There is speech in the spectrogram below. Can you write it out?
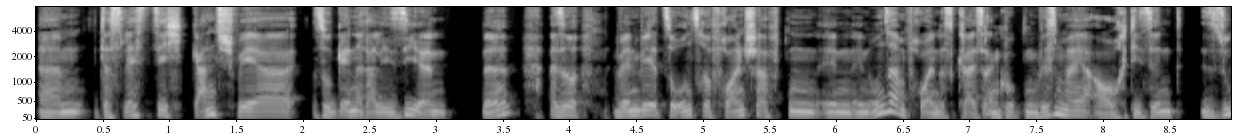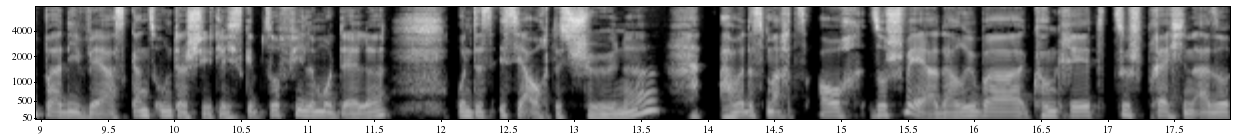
ähm, das lässt sich ganz schwer so generalisieren. Ne? Also wenn wir jetzt so unsere Freundschaften in, in unserem Freundeskreis angucken, wissen wir ja auch, die sind super divers, ganz unterschiedlich. Es gibt so viele Modelle und das ist ja auch das Schöne, aber das macht es auch so schwer, darüber konkret zu sprechen. Also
